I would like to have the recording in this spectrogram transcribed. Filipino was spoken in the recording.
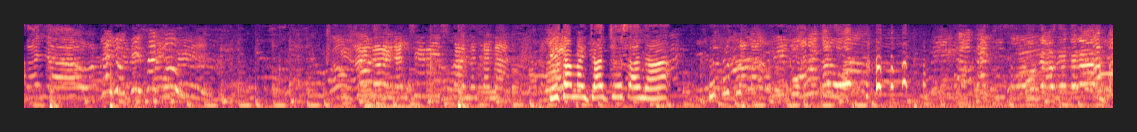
Kayo, bisa mo! Kisa may judges, ana! Lower!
